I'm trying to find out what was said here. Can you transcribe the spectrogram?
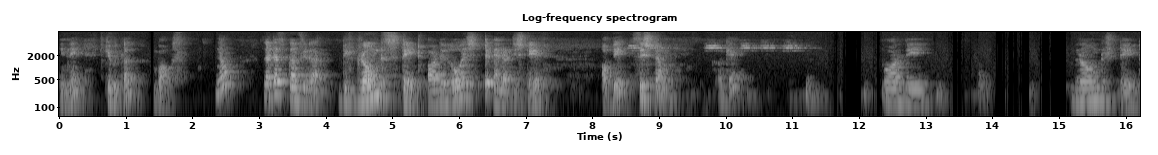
in a cubical box. Now let us consider the ground state or the lowest energy state of the system. Okay? For the ground state.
